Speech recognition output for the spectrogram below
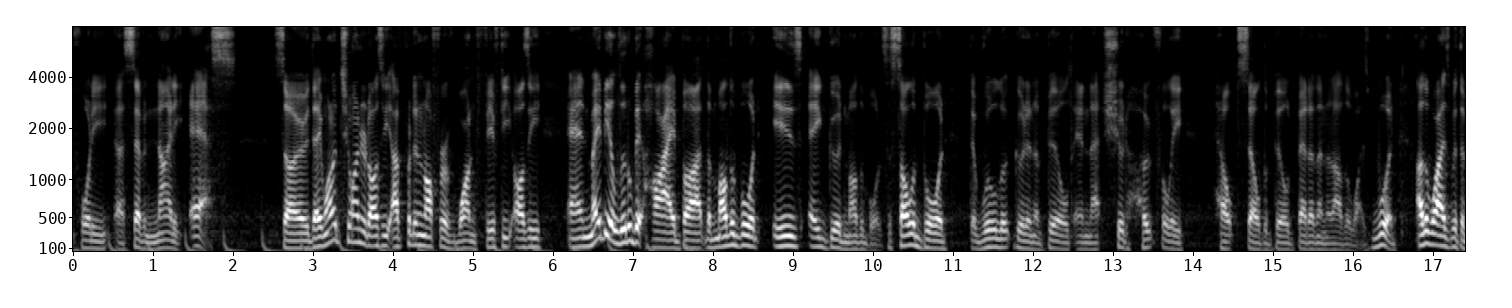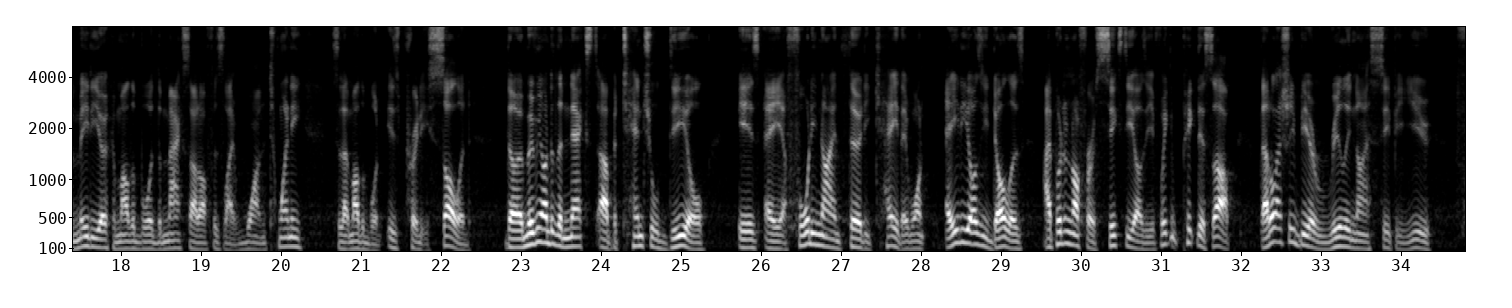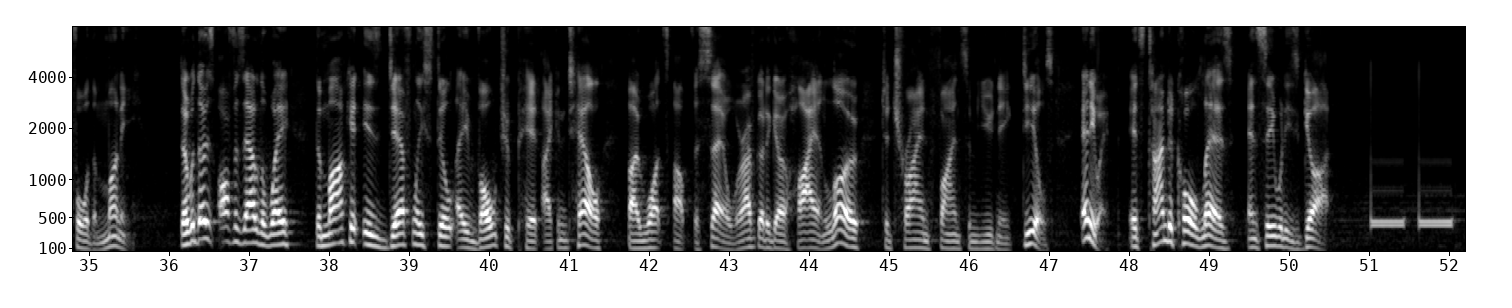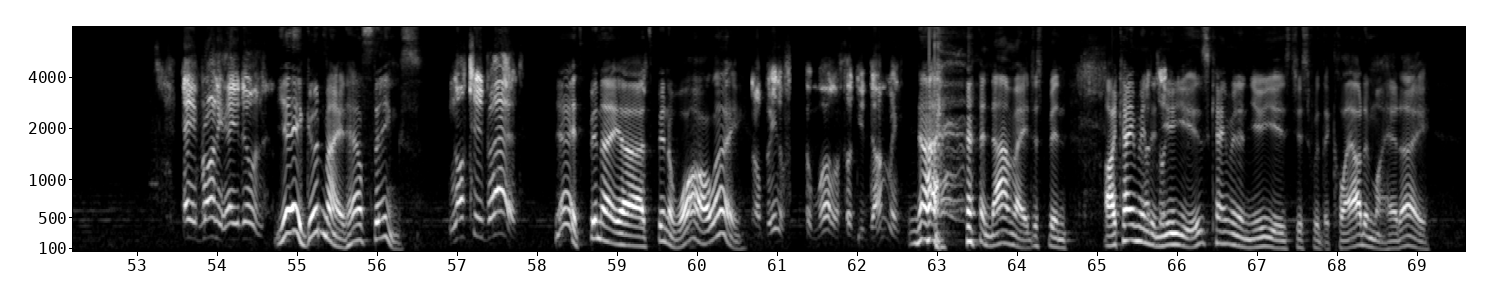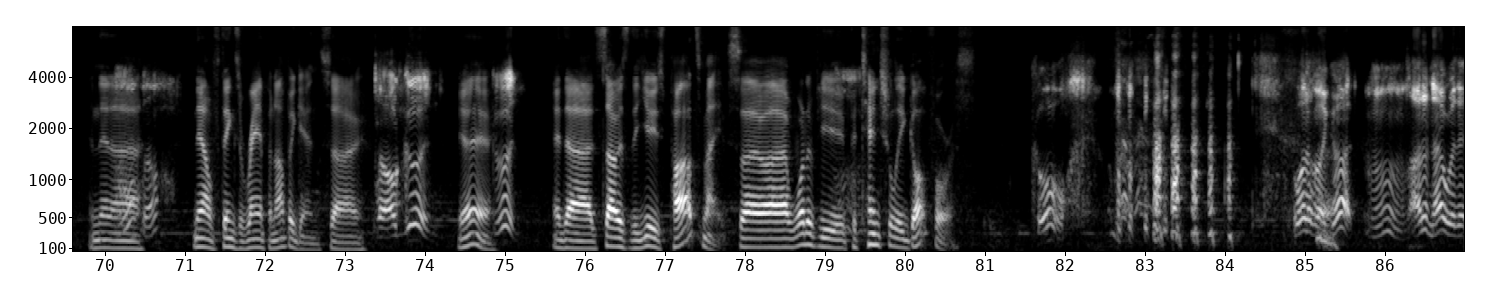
790S. So they wanted 200 Aussie, I've put in an offer of 150 Aussie and maybe a little bit high, but the motherboard is a good motherboard. It's a solid board that will look good in a build and that should hopefully help sell the build better than it otherwise would. Otherwise, with a mediocre motherboard, the max out offers like 120, so that motherboard is pretty solid. Though moving on to the next uh, potential deal is a 4930K. They want 80 Aussie dollars. I put an offer of 60 Aussie. If we can pick this up, that'll actually be a really nice CPU for the money. Though with those offers out of the way, the market is definitely still a vulture pit. I can tell by what's up for sale, where I've got to go high and low to try and find some unique deals. Anyway, it's time to call Les and see what he's got. Hey, Bronny, how you doing? Yeah, good mate. How's things? Not too bad. Yeah, it's been a uh, it's been a while, eh? I've been a while. I thought you'd done me. Nah, nah, mate. Just been. I came into New Year's. Came into New Year's just with the cloud in my head, eh? And then uh, oh, well. now things are ramping up again. So Oh, good, yeah, good. And uh, so is the used parts, mate. So uh, what have you potentially got for us? Cool. what have I got? Mm, I don't know whether.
